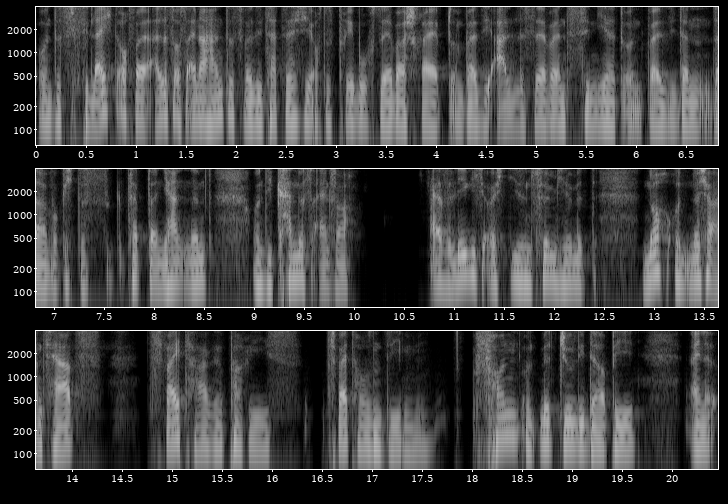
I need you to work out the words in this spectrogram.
und das vielleicht auch, weil alles aus einer Hand ist, weil sie tatsächlich auch das Drehbuch selber schreibt und weil sie alles selber inszeniert und weil sie dann da wirklich das Zepter in die Hand nimmt und die kann das einfach. Also lege ich euch diesen Film hier mit noch und nöcher ans Herz. Zwei Tage Paris 2007 von und mit Julie Delpy. Eine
